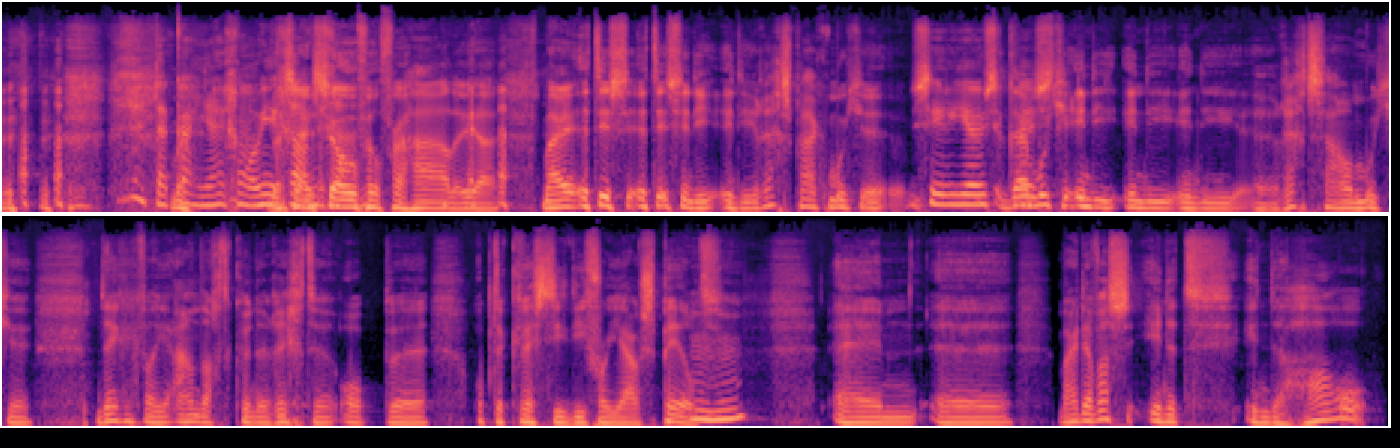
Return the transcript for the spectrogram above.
Daar kan jij gewoon je Er gang zijn gaan. zoveel verhalen, ja. Maar het is, het is in, die, in die rechtspraak moet je... Serieuze Daar moet je in die, in die, in die eh, rechtszaal moet je denk ik wel je aandacht kunnen richten op, eh, op de kwestie die voor jou speelt. En, eh, maar er was in, het, in de hal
